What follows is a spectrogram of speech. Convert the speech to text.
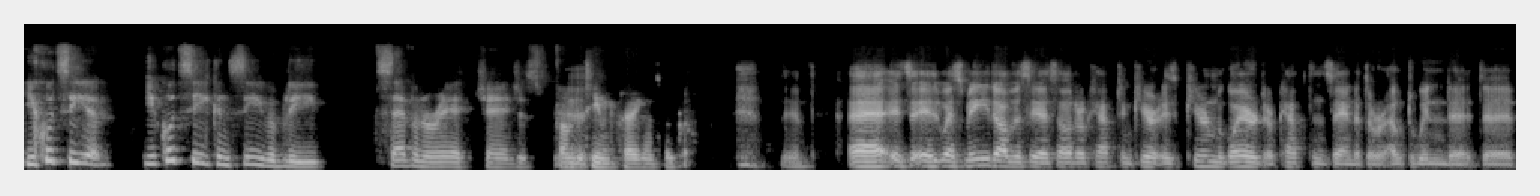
you could see a you could see conceivably seven or eight changes from yeah. the team to play against Wicklow. Yeah. Uh, it's it, Westmeath, obviously. I saw their captain, Kieran, is Kieran Maguire, their captain, saying that they were out to win the the,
